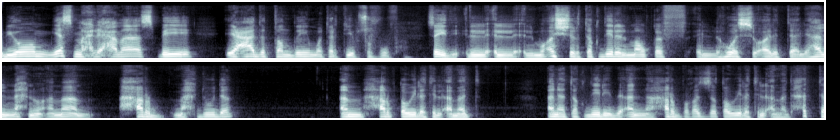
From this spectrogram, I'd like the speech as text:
اليوم يسمح لحماس بإعادة تنظيم وترتيب صفوفها. سيدي ال- ال- المؤشر تقدير الموقف اللي هو السؤال التالي هل نحن أمام حرب محدودة أم حرب طويلة الأمد؟ أنا تقديري بأن حرب غزة طويلة الأمد حتى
